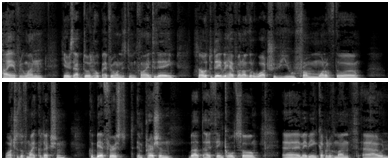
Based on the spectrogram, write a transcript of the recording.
Hi everyone, here's Abdul. Hope everyone is doing fine today. So today we have another watch review from one of the watches of my collection. Could be a first impression, but I think also uh, maybe in a couple of months uh, I will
